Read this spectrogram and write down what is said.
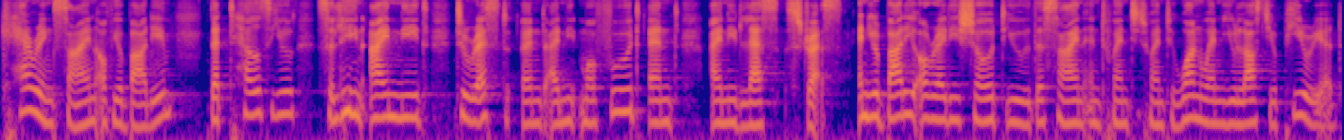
caring sign of your body that tells you, Celine, I need to rest and I need more food and I need less stress. And your body already showed you the sign in 2021 when you lost your period.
